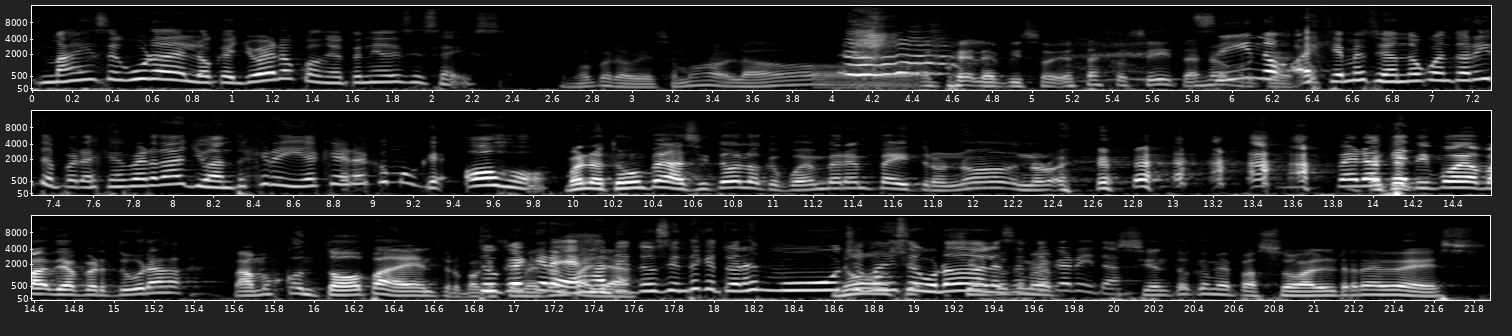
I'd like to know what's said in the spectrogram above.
más insegura de lo que yo era cuando yo tenía 16. Amor, pero hubiésemos hablado antes del episodio de estas cositas, ¿no? sí, Porque- no, es que me estoy dando cuenta ahorita, pero es que es verdad, yo antes creía que era como que, ojo, Bueno, esto es un pedacito de lo que pueden ver en Patreon, ¿no? no pero este que tipo de, de apertura, vamos con todo para adentro. ¿Tú qué crees? ¿A ti tú sientes que tú eres mucho No, más inseguro de adolescente me- ahorita? Siento que me pasó al revés.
